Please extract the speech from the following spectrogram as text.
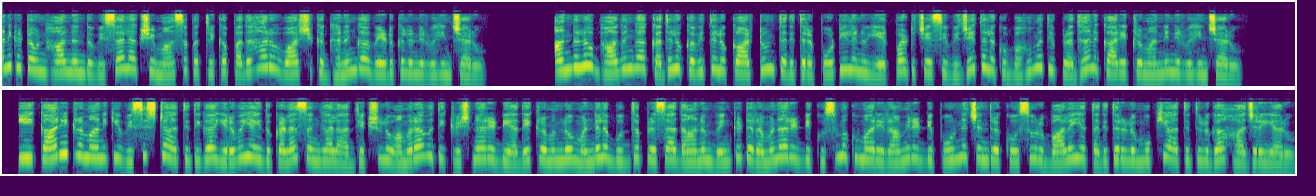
స్థానిక టౌన్ హాల్ నందు విశాలాక్షి మాసపత్రిక పదహారో వార్షిక ఘనంగా వేడుకలు నిర్వహించారు. అందులో భాగంగా కథలు కవితలు కార్టూన్ తదితర పోటీలను ఏర్పాటు చేసి విజేతలకు బహుమతి ప్రధాన కార్యక్రమాన్ని నిర్వహించారు. ఈ కార్యక్రమానికి విశిష్ట అతిథిగా ఇరవై ఐదు కళా సంఘాల అధ్యక్షులు అమరావతి కృష్ణారెడ్డి అదే క్రమంలో మండల బుద్ధప్రసాద్ ఆనం వెంకట రమణారెడ్డి కుసుమకుమారి రామిరెడ్డి పూర్ణచంద్ర కోసూరు బాలయ్య తదితరులు ముఖ్య అతిథులుగా హాజరయ్యారు.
